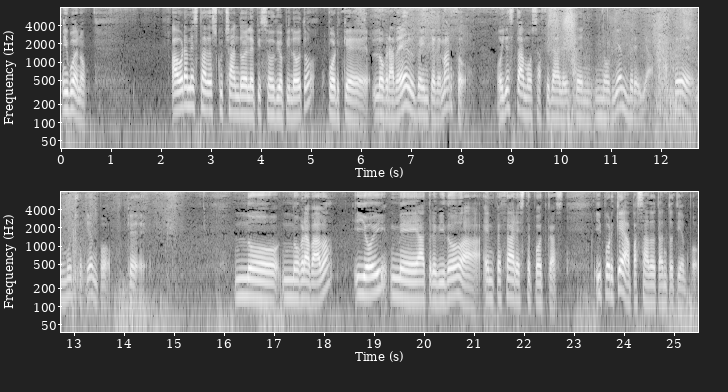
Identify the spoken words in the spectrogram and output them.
Y bueno, ahora me he estado escuchando el episodio piloto porque lo grabé el 20 de marzo. Hoy estamos a finales de noviembre ya. Hace mucho tiempo que no, no grababa y hoy me he atrevido a empezar este podcast. ¿Y por qué ha pasado tanto tiempo?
